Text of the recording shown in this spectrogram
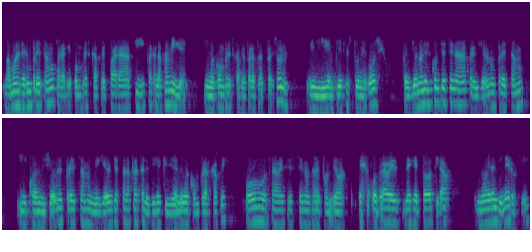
vamos a hacer un préstamo para que compres café para ti, para la familia, y no compres café para otras personas y empieces tu negocio. Pues yo no les contesté nada, pero hicieron un préstamo y cuando hicieron el préstamo y me dijeron ya está la plata, les dije que yo ya no iba a comprar café. Oh, otra vez este no sabe para dónde va. otra vez dejé todo tirado no era el dinero, ¿sí?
